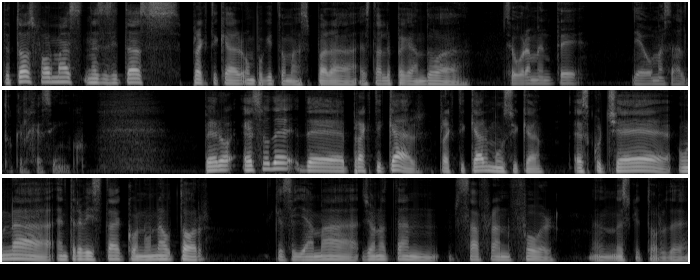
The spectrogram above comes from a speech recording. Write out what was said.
De todas formas, necesitas practicar un poquito más para estarle pegando a... Seguramente llegó más alto que el G5. Pero eso de, de practicar, practicar música, escuché una entrevista con un autor que se llama Jonathan Safran Foer, un escritor de,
